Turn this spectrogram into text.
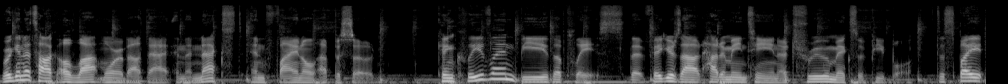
we're going to talk a lot more about that in the next and final episode. Can Cleveland be the place that figures out how to maintain a true mix of people, despite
